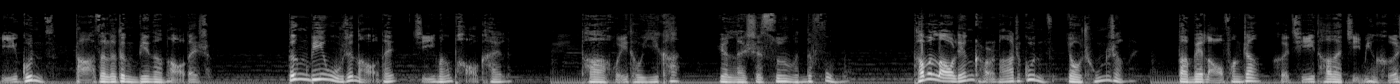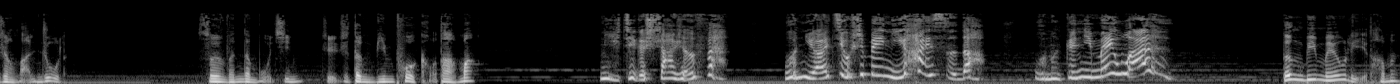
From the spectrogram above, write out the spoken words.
一棍子打在了邓斌的脑袋上，邓斌捂着脑袋，急忙跑开了。他回头一看，原来是孙文的父母。他们老两口拿着棍子要冲上来，但被老方丈和其他的几名和尚拦住了。孙文的母亲指着邓斌，破口大骂：“你这个杀人犯！我女儿就是被你害死的！我们跟你没完！”邓斌没有理他们。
